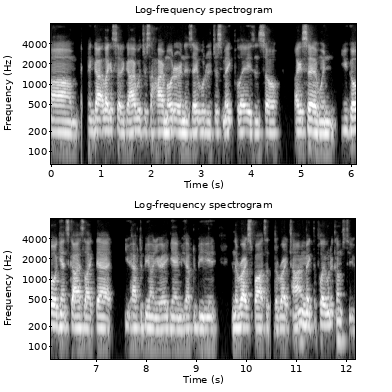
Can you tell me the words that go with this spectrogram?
Um, and got like I said, a guy with just a high motor and is able to just make plays. And so like I said, when you go against guys like that, you have to be on your A game. You have to be in the right spots at the right time and make the play when it comes to you.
